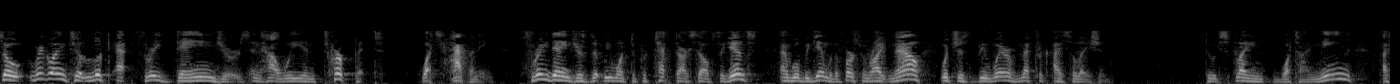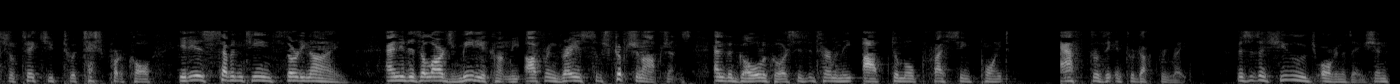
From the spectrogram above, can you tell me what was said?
So we're going to look at three dangers in how we interpret what's happening. Three dangers that we want to protect ourselves against, and we'll begin with the first one right now, which is beware of metric isolation. To explain what I mean, I shall take you to a test protocol. It is 1739, and it is a large media company offering various subscription options. And the goal, of course, is to determine the optimal pricing point after the introductory rate. This is a huge organization,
